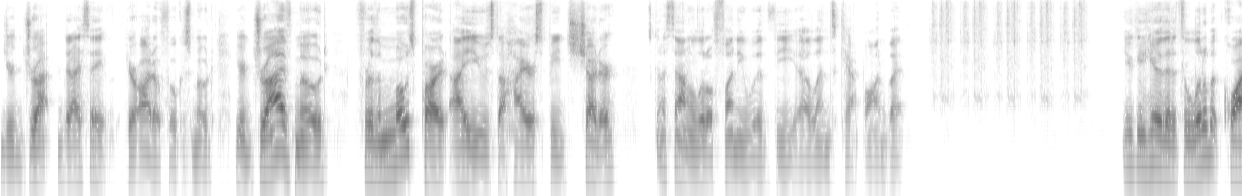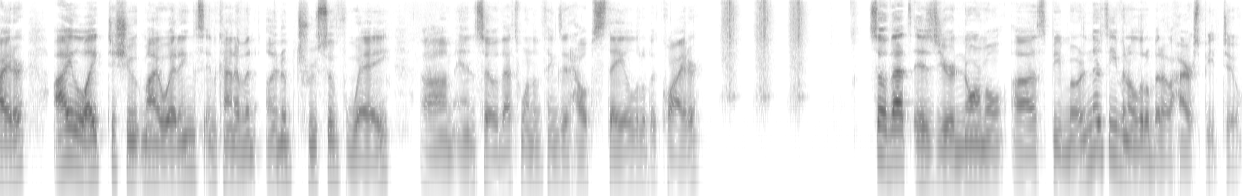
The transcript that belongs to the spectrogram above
your drive, did I say your autofocus mode? Your drive mode, for the most part, I use the higher speed shutter. It's going to sound a little funny with the uh, lens cap on, but you can hear that it's a little bit quieter. I like to shoot my weddings in kind of an unobtrusive way, um, and so that's one of the things that helps stay a little bit quieter. So that is your normal uh, speed mode, and there's even a little bit of a higher speed too.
